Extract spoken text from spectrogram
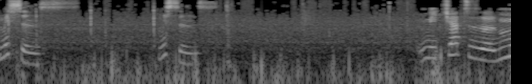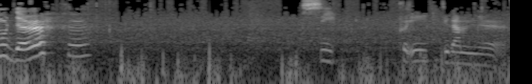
Missions. Missions. Me chat the mother Secret gunner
